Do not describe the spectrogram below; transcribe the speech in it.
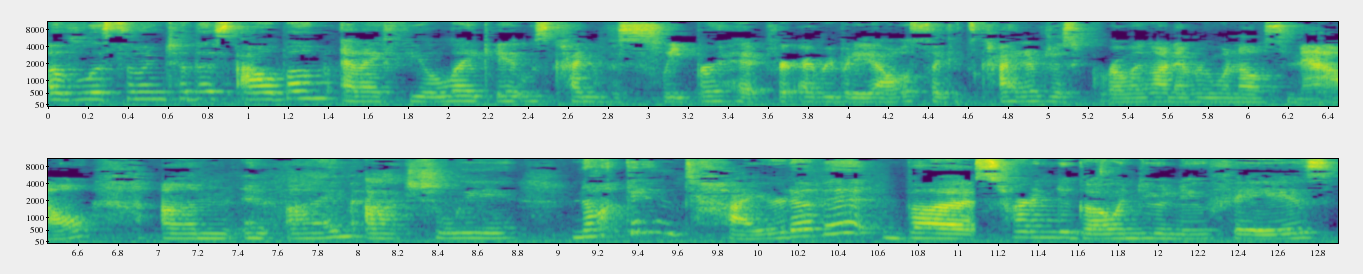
of listening to this album and I feel like it was kind of a sleeper hit for everybody else. Like it's kind of just growing on everyone else now. Um, and I'm actually not getting tired of it, but starting to go into a new phase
